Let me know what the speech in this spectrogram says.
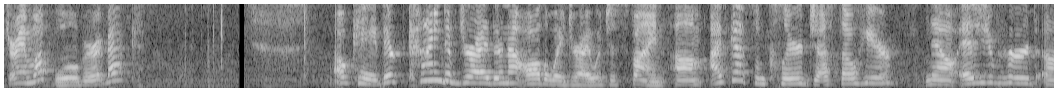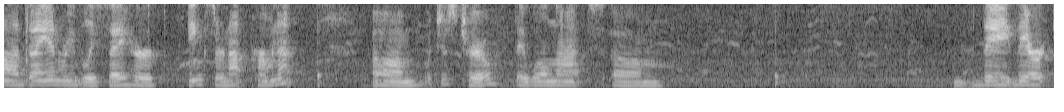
dry them up. We'll be right back. Okay, they're kind of dry. They're not all the way dry, which is fine. Um, I've got some clear gesso here. Now, as you've heard uh, Dyan Reaveley say, her inks are not permanent, um, which is true. They will not, um, they, they're,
